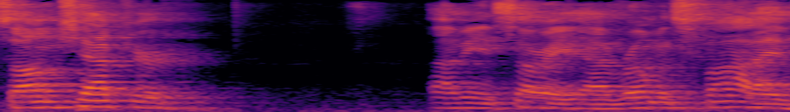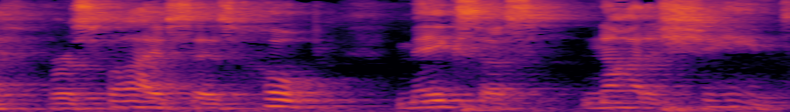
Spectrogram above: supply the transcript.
Psalm chapter, I mean, sorry, uh, Romans 5, verse 5 says, Hope makes us not ashamed.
